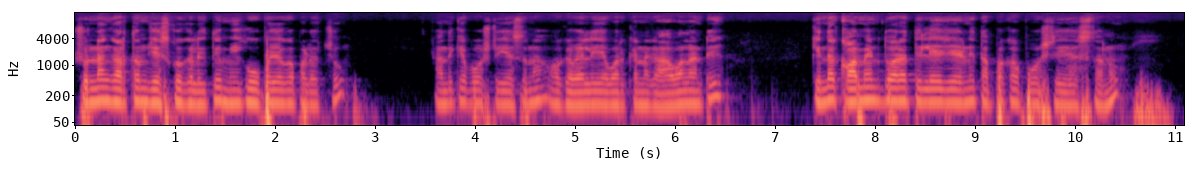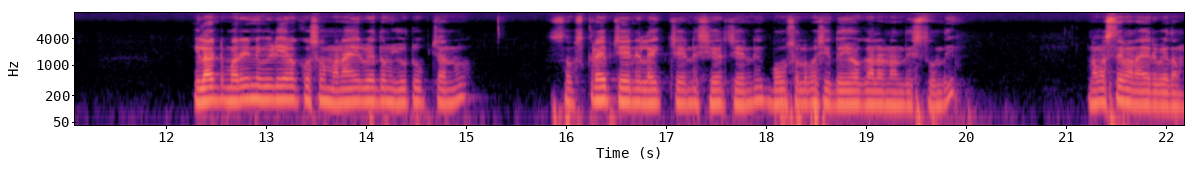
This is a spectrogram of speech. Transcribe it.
క్షుణ్ణంగా అర్థం చేసుకోగలిగితే మీకు ఉపయోగపడవచ్చు అందుకే పోస్ట్ చేస్తున్న ఒకవేళ ఎవరికైనా కావాలంటే కింద కామెంట్ ద్వారా తెలియజేయండి తప్పక పోస్ట్ చేస్తాను. ఇలాంటి మరిన్ని వీడియోల కోసం మన ఆయుర్వేదం యూట్యూబ్ ఛానల్ సబ్స్క్రైబ్ చేయండి లైక్ చేయండి షేర్ చేయండి. బహు సులభ సిద్ధ యోగాలను అందిస్తుంది. నమస్తే మన ఆయుర్వేదం.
